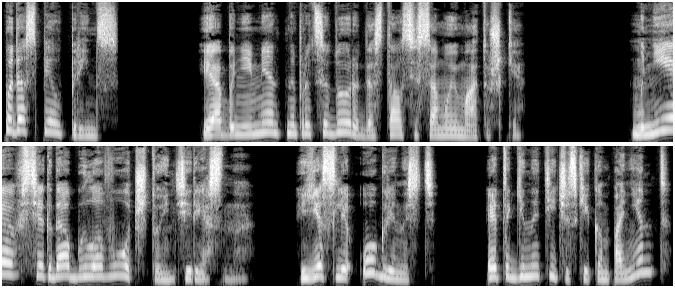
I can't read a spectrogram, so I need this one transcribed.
подоспел принц, и абонемент на процедуры достался самой матушке. Мне всегда было вот что интересно. Если огренность — это генетический компонент,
